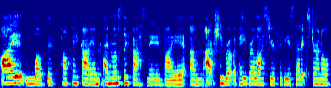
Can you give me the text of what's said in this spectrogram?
I love this topic. I am endlessly fascinated by it. Um, I actually wrote a paper last year for the Aesthetics Journal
